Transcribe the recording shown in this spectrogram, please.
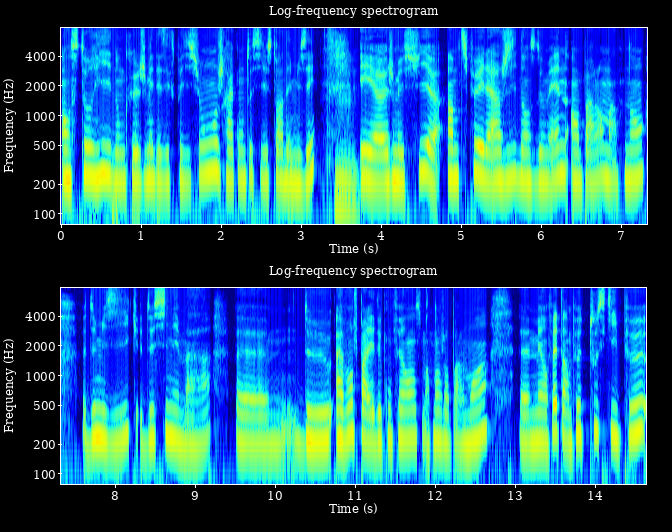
en story, donc je mets des expositions, je raconte aussi l'histoire des musées. Hmm. Et je me suis un petit peu élargie dans ce domaine en parlant maintenant de musique, de cinéma. de... Avant, je parlais de conférences, maintenant j'en parle moins. Mais en fait, un peu tout ce qui peut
